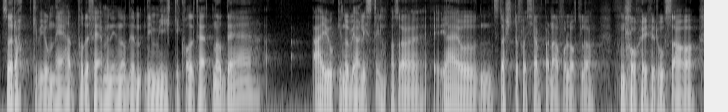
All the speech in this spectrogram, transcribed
så, rakker vi jo ned på det feminine og de, de, myke kvalitetene. Og det er jo ikke noe vi har lyst til. Altså, jeg er jo den største forkjemperen av å få lov til å gå i rosa og,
